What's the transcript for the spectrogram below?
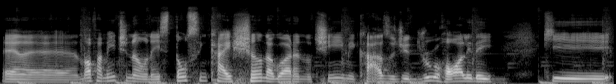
É, novamente não, né? Estão se encaixando agora no time. Caso de Drew Holiday, que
